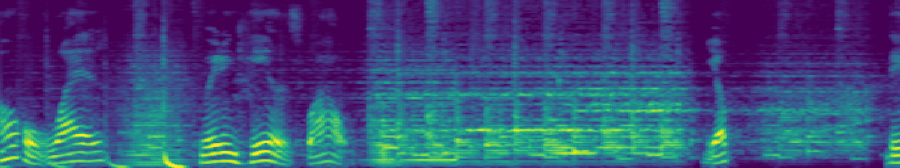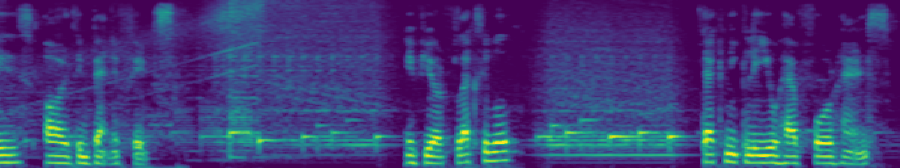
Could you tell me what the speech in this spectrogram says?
Oh, while wearing heels, wow. Yup, these are the benefits. If you are flexible, technically you have four hands.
